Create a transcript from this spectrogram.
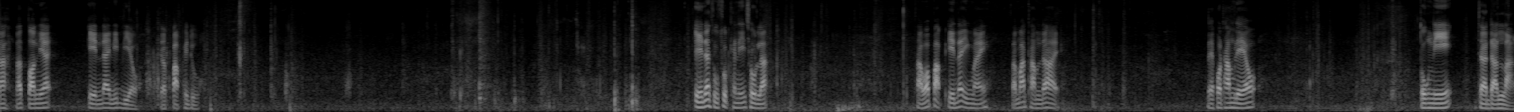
นะแล้วตอนเนี้ยเอ็นได้นิดเดียว เดี๋ยวปรับให้ดู เอ็นได้สูงสุดแค่นี้ชนแล้ว ถามว่าปรับเอ็นได้อีกไหม สามารถทำได้ แต่พอทำแล้ว ตรงนี้จะดันหลัง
